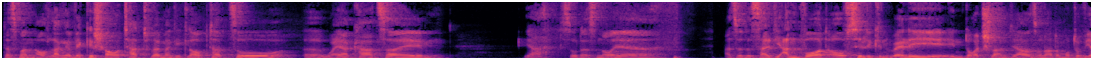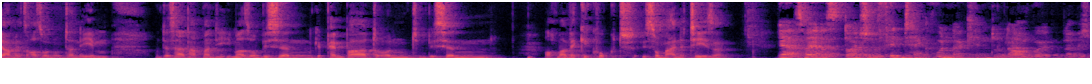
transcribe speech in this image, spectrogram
dass man auch lange weggeschaut hat, weil man geglaubt hat, so äh, Wirecard sei ja so das neue, also das ist halt die Antwort auf Silicon Valley in Deutschland, ja, so nach dem Motto, wir haben jetzt auch so ein Unternehmen. Und deshalb hat man die immer so ein bisschen gepampert und ein bisschen auch mal weggeguckt, ist so meine These. Ja, es war ja das deutsche Fintech-Wunderkind und genau. alle wollten, glaube ich,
